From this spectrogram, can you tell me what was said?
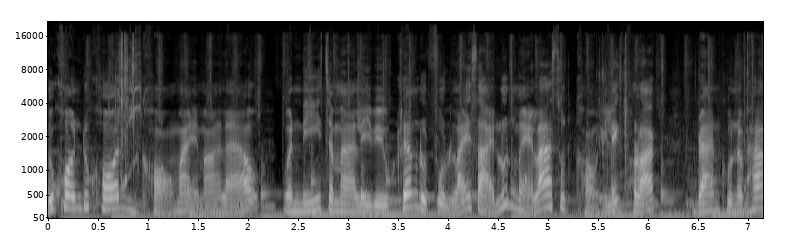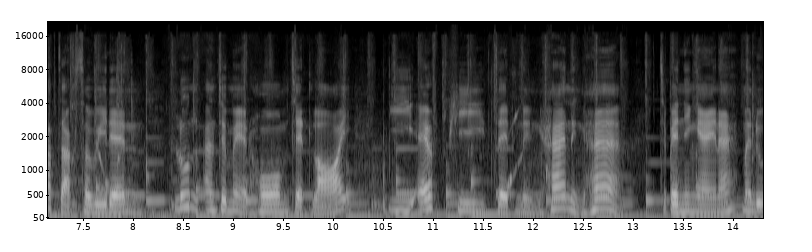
ทุกคนทุกคนของใหม่มาแล้ว วันนี้จะมารีวิวเครื่องดูดฝุ่นไร้สายรุ่นใหม่ล่าสุดของ Electrolux แบรนด์คุณภาพจากสวีเดน รุ่น Ultimate Home 700 EFP 71515 จะเป็นยังไงนะ มาดู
